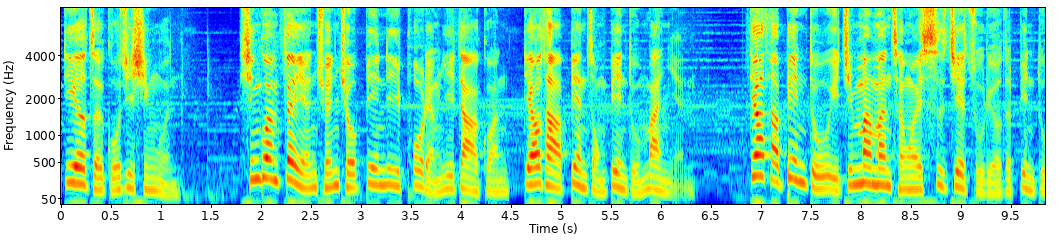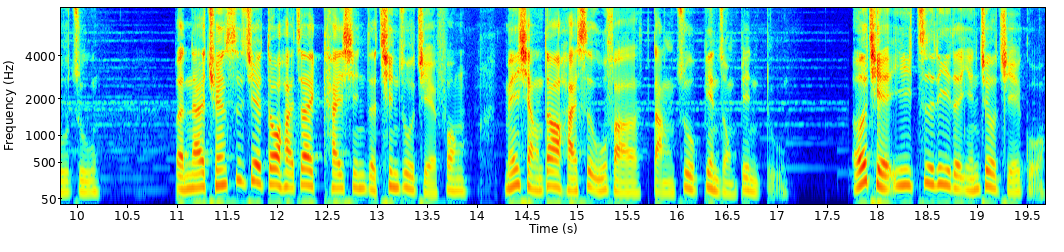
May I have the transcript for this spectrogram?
第二则国际新闻。新冠肺炎全球病例破两亿大关，Delta 变种病毒蔓延。Delta 病毒已经慢慢成为世界主流的病毒株。本来全世界都还在开心的庆祝解封，没想到还是无法挡住变种病毒，而且依智利的研究结果，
